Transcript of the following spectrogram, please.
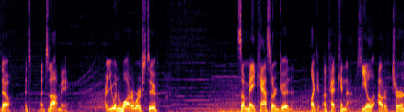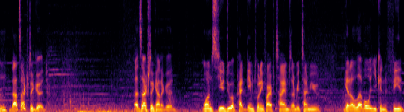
No, it's it's not me. Are you in Waterworks too? Some Maycasts are good. Like, a pet can heal out of turn. That's actually good. That's actually kind of good. Once you do a pet game 25 times, every time you get a level, you can feed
